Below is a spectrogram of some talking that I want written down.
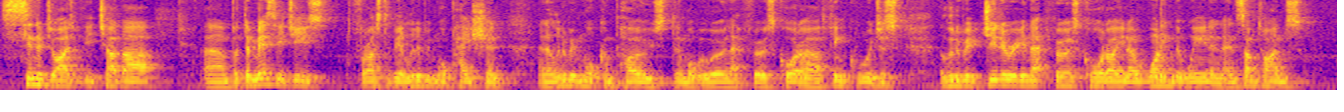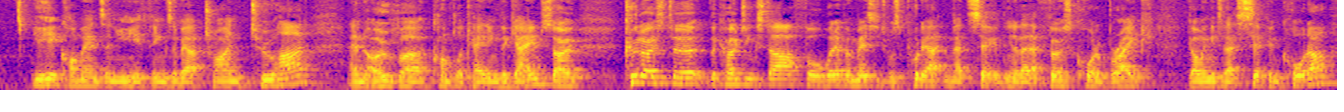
synergize with each other. Um, but the message is for us to be a little bit more patient and a little bit more composed than what we were in that first quarter. I think we are just a little bit jittery in that first quarter, you know, wanting to win, and, and sometimes you hear comments and you hear things about trying too hard and over complicating the game. So kudos to the coaching staff for whatever message was put out in that second, you know, that, that first quarter break going into that second quarter,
